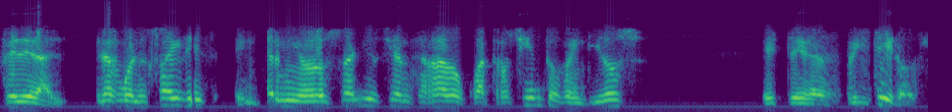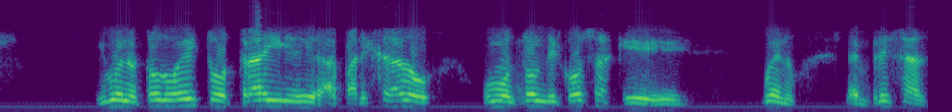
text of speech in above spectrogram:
federal, Gran Buenos Aires, en términos de dos años se han cerrado 422 este. Y bueno, todo esto trae aparejado un montón de cosas que, bueno, las empresas,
